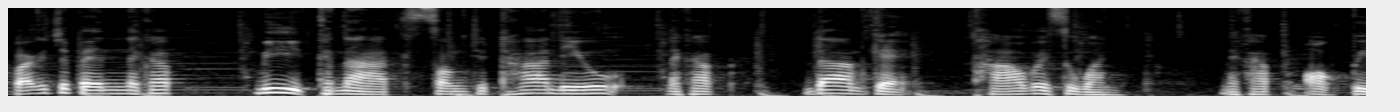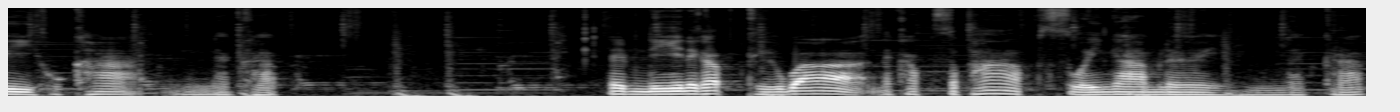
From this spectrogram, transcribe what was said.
อไปก็จะเป็นนะครับมีดขนาด 2.5 นิ้วนะครับด้ามแกะเท้าเวสสุวรรณนะครับออกปี65นะครับเล่มนี้นะครับถือว่านะครับสภาพสวยงามเลยนะครับ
